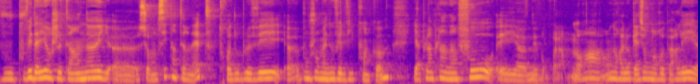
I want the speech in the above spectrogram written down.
Vous pouvez d'ailleurs jeter un œil euh, sur mon site internet www.bonjourmanouvellevie.com. Il y a plein plein d'infos et mais bon voilà, on aura, on aura l'occasion d'en reparler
